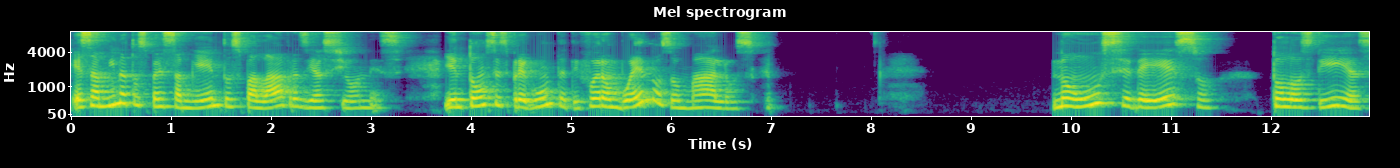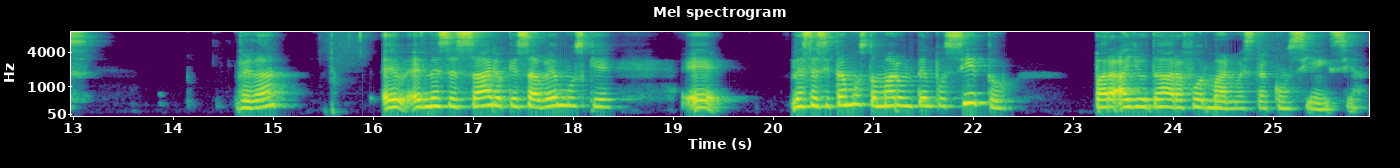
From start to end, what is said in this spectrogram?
Examina tus pensamientos, palabras y acciones. Y entonces pregúntate, ¿fueron buenos o malos? No use de eso todos los días, ¿verdad? Es necesario que sabemos que eh, necesitamos tomar un tempocito para ayudar a formar nuestra conciencia.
